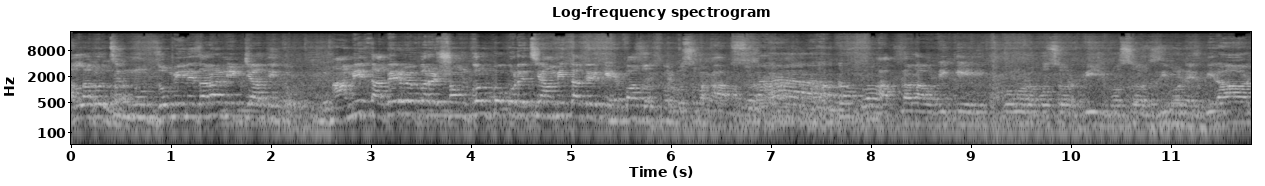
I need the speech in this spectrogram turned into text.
আল্লাহ বলছেন জমিনে যারা নির্যাতিত আমি তাদের ব্যাপারে সংকল্প করেছি আমি তাদেরকে হেফাজত করব আপনারা পনেরো বছর বিশ বছর জীবনের বিরাট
